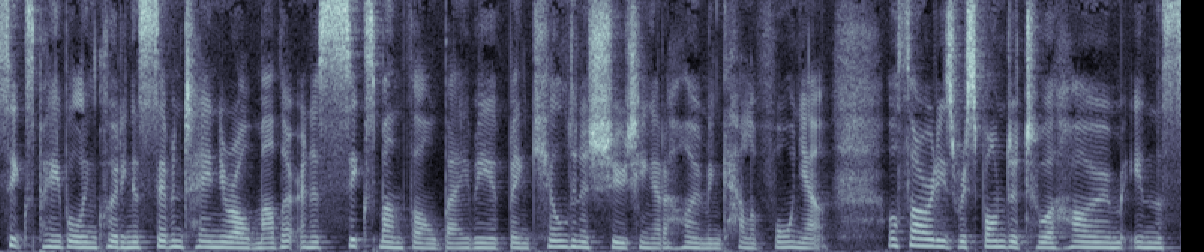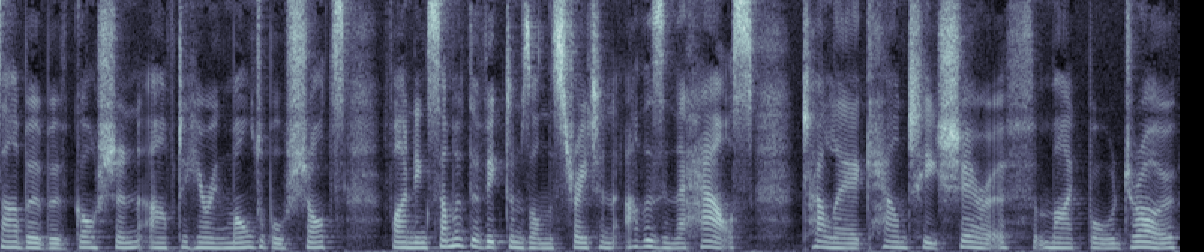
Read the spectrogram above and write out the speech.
Six people, including a 17 year old mother and a six month old baby, have been killed in a shooting at a home in California. Authorities responded to a home in the suburb of Goshen after hearing multiple shots, finding some of the victims on the street and others in the house. Tulare County Sheriff Mike Boudreaux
